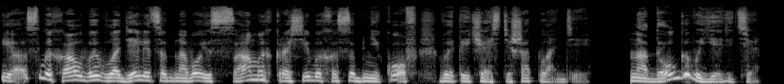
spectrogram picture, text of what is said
Я слыхал, вы владелец одного из самых красивых особняков в этой части Шотландии. Надолго вы едете?»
